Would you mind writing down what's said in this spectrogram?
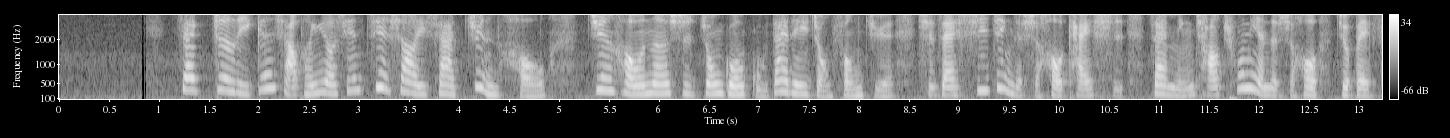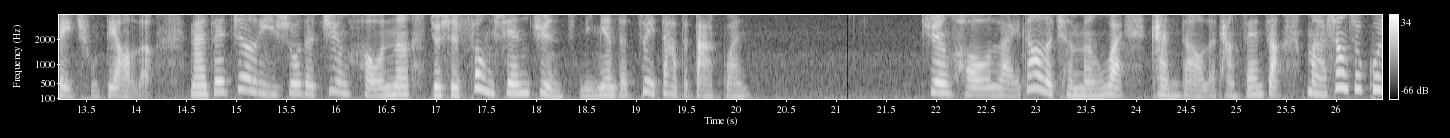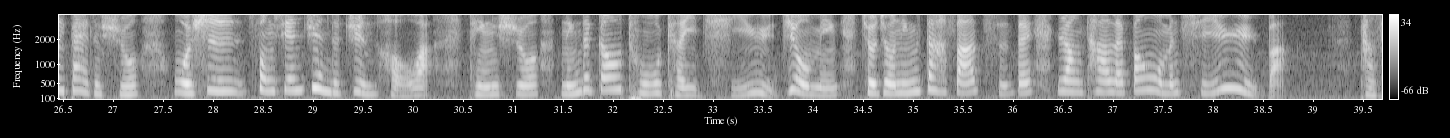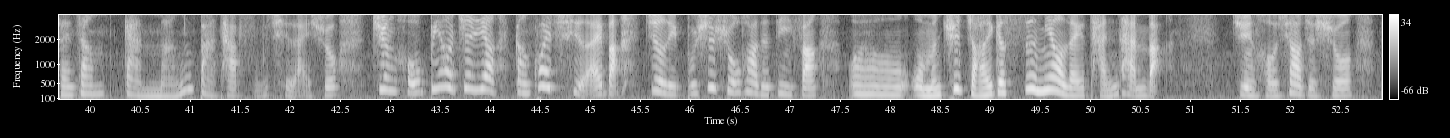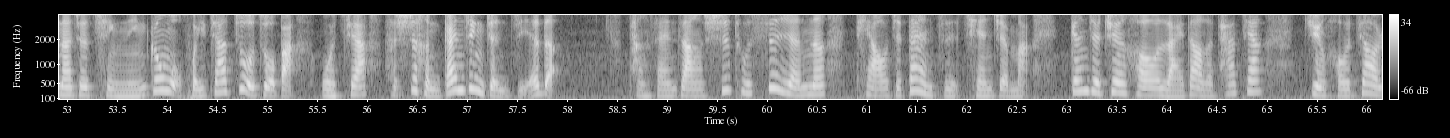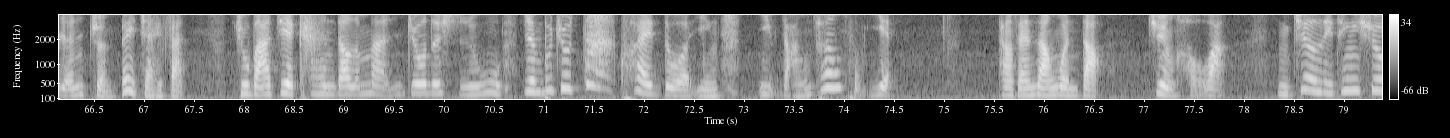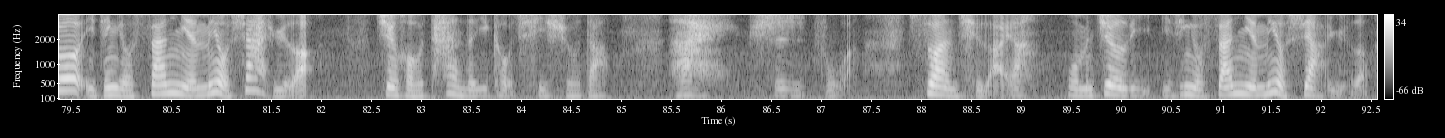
在这里跟小朋友先介绍一下郡侯。郡侯呢是中国古代的一种封爵，是在西晋的时候开始，在明朝初年的时候就被废除掉了。那在这里说的郡侯呢，就是奉先郡里面的最大的大官。郡侯来到了城门外，看到了唐三藏，马上就跪拜地说：“我是奉仙郡的郡侯啊！听说您的高徒可以祈雨救民，求求您大发慈悲，让他来帮我们祈雨吧。”唐三藏赶忙把他扶起来，说：“郡侯不要这样，赶快起来吧，这里不是说话的地方。嗯、呃，我们去找一个寺庙来谈谈吧。”郡侯笑着说：“那就请您跟我回家坐坐吧，我家还是很干净整洁的。”唐三藏师徒四人呢，挑着担子，牵着马，跟着郡侯来到了他家。郡侯叫人准备斋饭。猪八戒看到了满桌的食物，忍不住大快朵颐，一狼吞虎咽。唐三藏问道：“郡侯啊？”你这里听说已经有三年没有下雨了。俊侯叹了一口气，说道：“唉，师傅啊，算起来啊，我们这里已经有三年没有下雨了。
